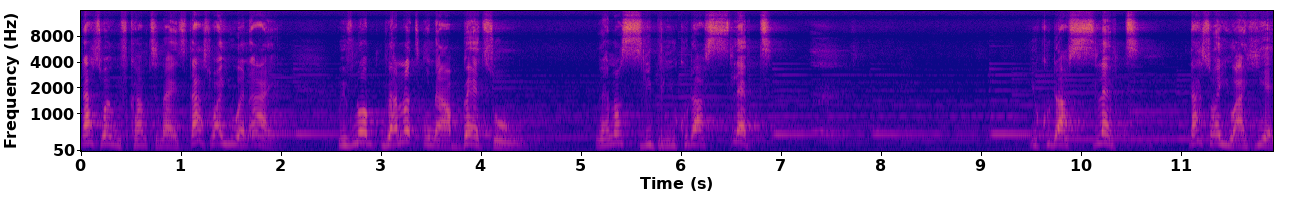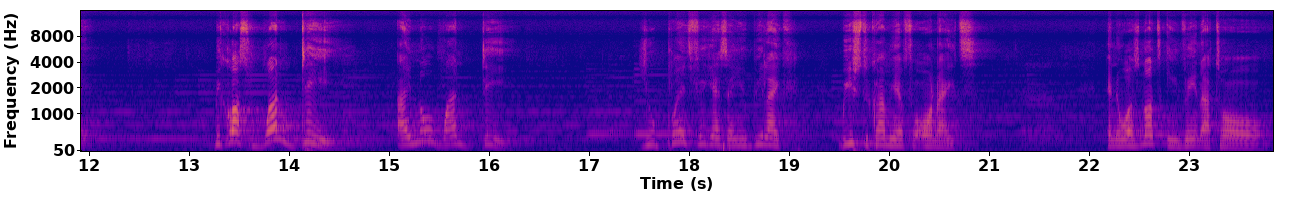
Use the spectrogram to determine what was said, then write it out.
that's why we've come tonight that's why you and i we've not we are not in our beds so we are not sleeping. You could have slept. You could have slept. That's why you are here. Because one day, I know one day, you point fingers and you'll be like, we used to come here for all night. And it was not in vain at all.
